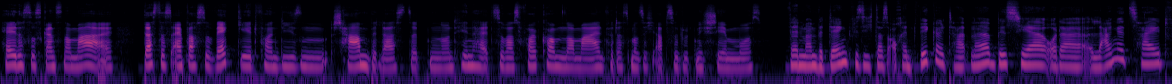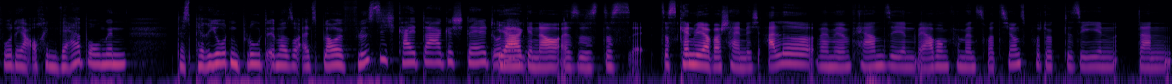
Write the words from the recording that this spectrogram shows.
hey, das ist ganz normal dass das einfach so weggeht von diesem Schambelasteten und hin halt zu was vollkommen Normalen, für das man sich absolut nicht schämen muss. Wenn man bedenkt, wie sich das auch entwickelt hat, ne? bisher oder lange Zeit wurde ja auch in Werbungen das Periodenblut immer so als blaue Flüssigkeit dargestellt, oder? Ja, genau. Also das, das, das, kennen wir ja wahrscheinlich alle. Wenn wir im Fernsehen Werbung für Menstruationsprodukte sehen, dann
